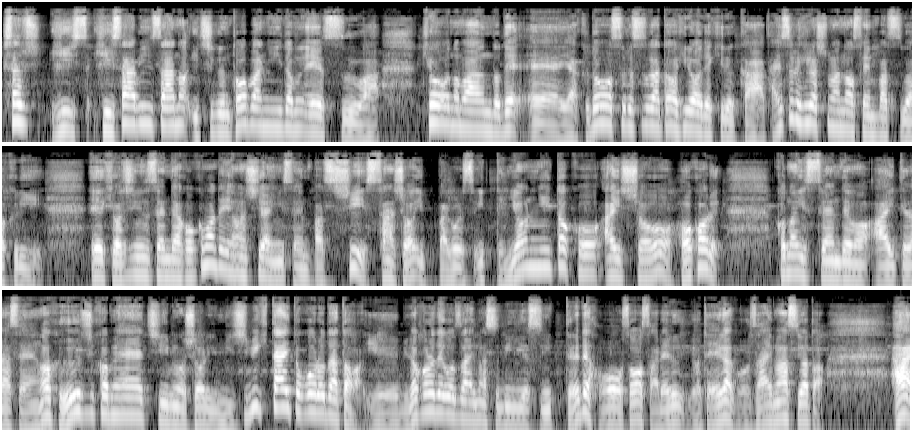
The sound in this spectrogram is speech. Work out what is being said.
久々の一軍登板に挑むエースは、今日のマウンドで、えー、躍動する姿を披露できるか、対する広島の先発はクリー。えー、巨人戦ではここまで4試合に先発し、3勝1敗5率1.42と好相性を誇る。この一戦でも相手打線を封じ込め、チームを勝利に導きたいところだという見どころでございます。BS 日テレで放送される予定がございますよと。は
